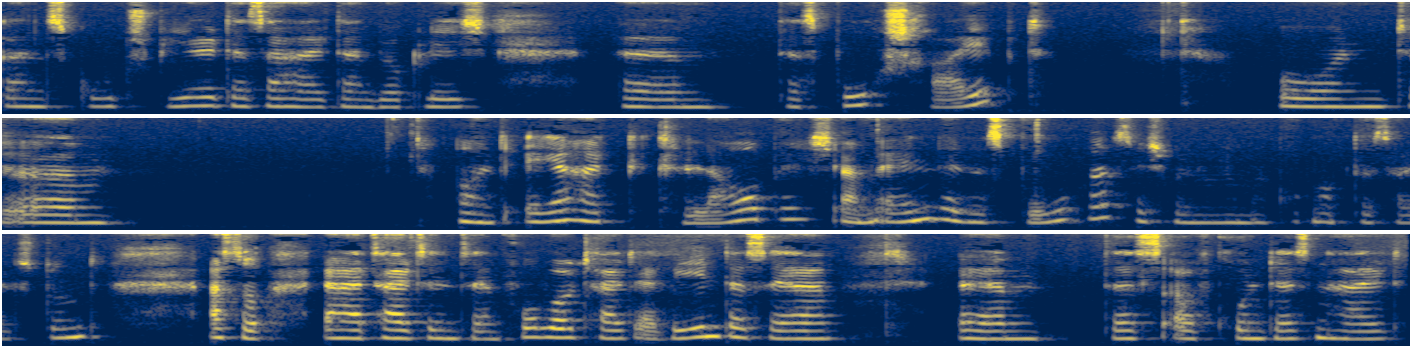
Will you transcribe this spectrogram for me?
ganz gut spielt, dass er halt dann wirklich ähm, das Buch schreibt. Und, ähm, und er hat, glaube ich, am Ende des Buches, ich will nur noch mal gucken, ob das halt stimmt, achso, er hat halt in seinem Vorwort halt erwähnt, dass er ähm, das aufgrund dessen halt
